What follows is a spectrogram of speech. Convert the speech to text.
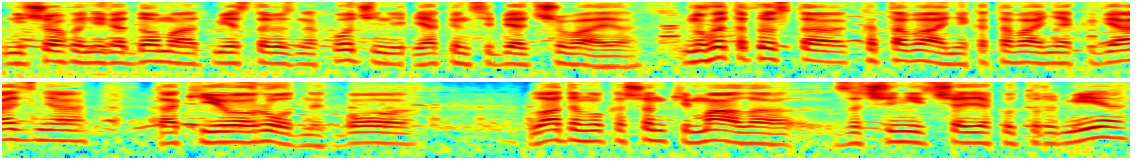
нічога не вядома ад месцавы знаходжання як ён себе адчувае ну гэта просто катаванне катаванне як вязня так і родных бо ладам лукашэнкі мала зачыніць чалавек у турме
